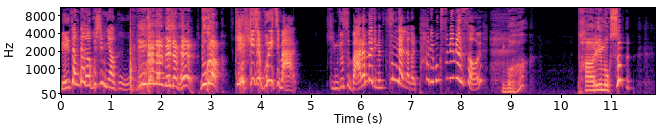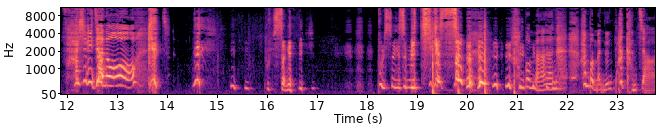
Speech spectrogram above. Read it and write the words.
매장당하고 싶냐고. 누가 날 매장해? 누가? 개끼 좀 부리지 마. 김 교수 말 한마디면 훅 날라갈 파리 목숨이면서. 뭐? 파리 목숨? 사실이잖아. 불쌍해. 불쌍해서 미치겠어. 한 번만, 한 번만 눈 딱 감자.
